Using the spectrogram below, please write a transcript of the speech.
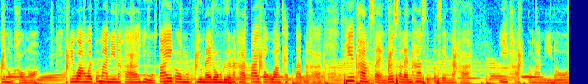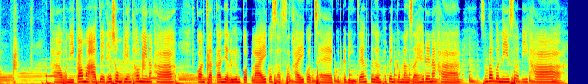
พื่อนๆของเขาเนาะ มีวางไว้ประมาณนี้นะคะ อยู่ใต้โรงอยู่ในโรงเรือนนะคะ ใต้โต๊ะวางแคคตัสนะคะ ที่พรางแสงด้วยสแลน50%นะคะ นี่ค่ะประมาณนี้เนาะค่ะวันนี้ก็มาอัปเดตให้ชมเพียงเท่านี้นะคะ ก่อนจากกันอย่าลืมกดไลค์ กด Subscribe กดแชร์ กดกระดิ่งแจ้งเตือนเพื่อเป็นกำลังใจให้ด้วยนะคะสำหรับวันนี้สวัสดีค่ะ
